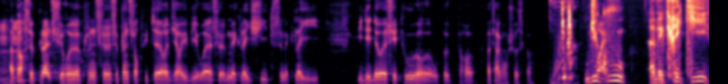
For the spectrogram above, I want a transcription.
À Mhm. part se plaindre sur, euh, plaindre- se, se plaindre sur Twitter et dire Ubi, ouais, ce mec là il cheat, ce mec là il, il DDoS et tout, on peut, on peut pas faire grand chose quoi. Du Ouais. coup, avec Ricky,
